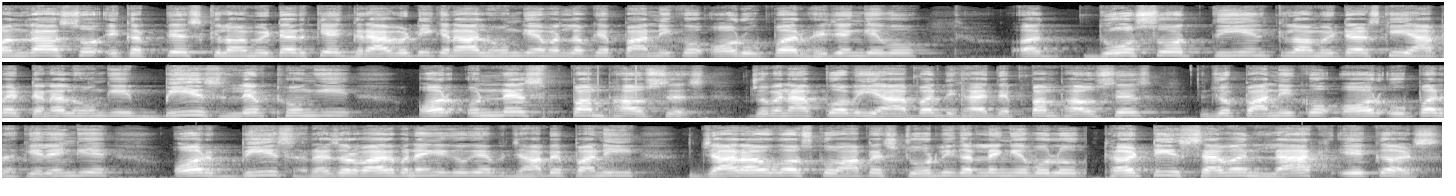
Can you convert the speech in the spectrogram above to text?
1531 किलोमीटर के ग्रेविटी कैनाल होंगे मतलब के पानी को और ऊपर भेजेंगे वो। 203 किलोमीटर्स की यहाँ पे टनल होंगी 20 लिफ्ट होंगी और 19 पंप हाउसेस, जो मैंने आपको अभी यहाँ पर दिखाए थे, पंप हाउसेस, जो पानी को और ऊपर धकेलेंगे और 20 रेजरवायर बनेंगे, क्योंकि जहाँ पे पानी जा रहा होगा, उसको वहाँ पे स्टोर भी कर लेंगे वो लोग। 37 लाख एकर्स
